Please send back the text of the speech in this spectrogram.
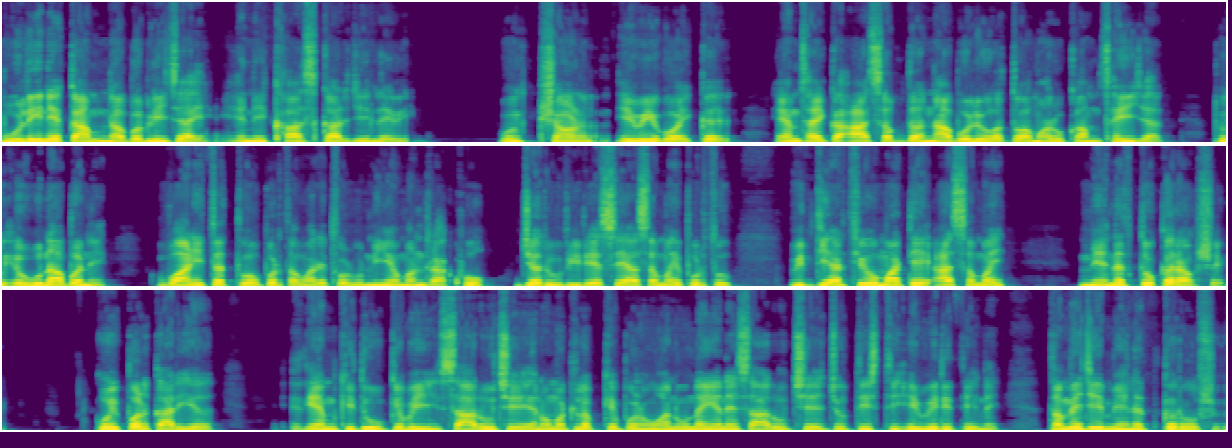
બોલીને કામ ન બગડી જાય એની ખાસ કાળજી લેવી. કોઈ ક્ષણ એવી હોય કે એમ થાય કે આ શબ્દ ના બોલ્યો હતો આ મારું કામ થઈ જાત. તો એવું ના બને. વાણી તત્વ પર તમારે થોડું નિયમન રાખવું જરૂરી રહેશે આ સમય પૂરતું. વિદ્યાર્થીઓ માટે આ સમય મહેનત તો કરાવશે. કોઈ પણ કાર્ય એમ કીધું કે ભાઈ, સારું છે, એનો મતલબ કે ભણવાનું નહીં અને સારું છે જ્યોતિષથી એવી રીતે નહીં. તમે જે મહેનત કરો છો,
